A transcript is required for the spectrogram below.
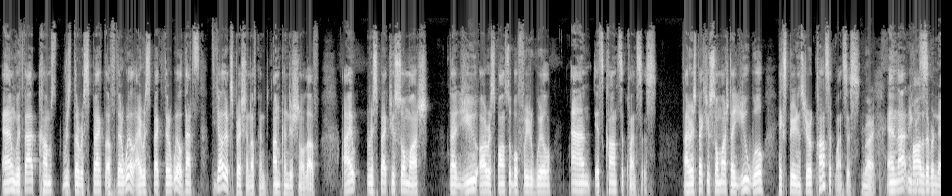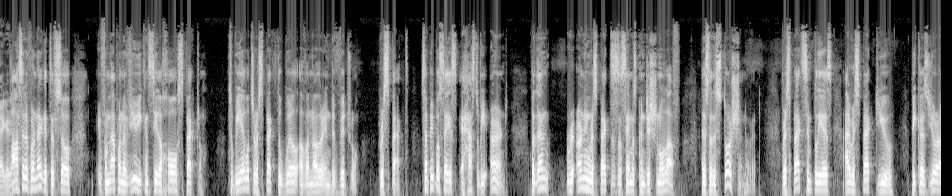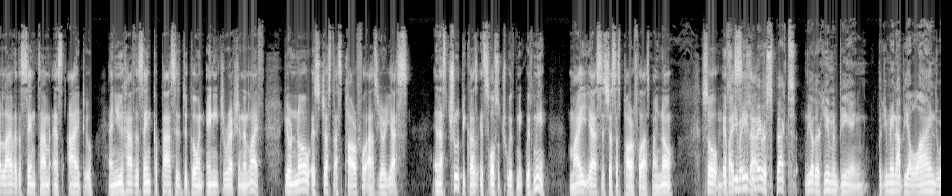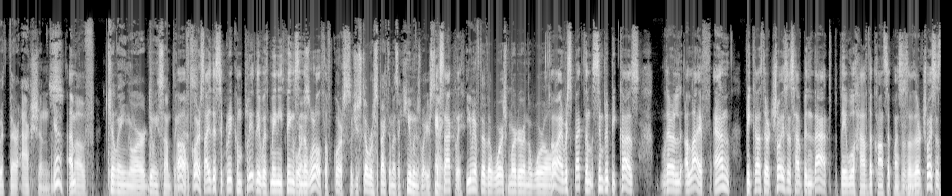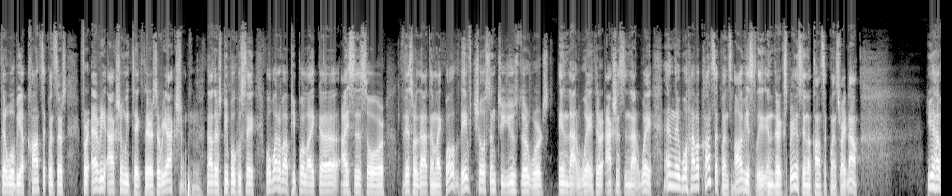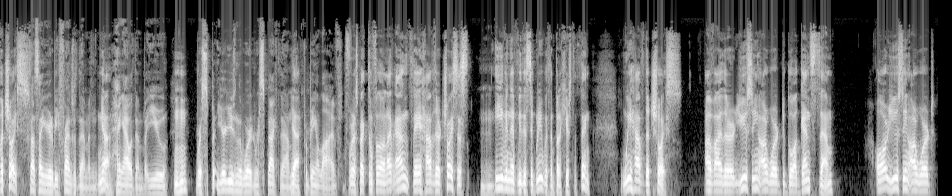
And with that comes the respect of their will. I respect their will. That's the other expression of con- unconditional love. I respect you so much that you are responsible for your will and its consequences. I respect you so much that you will experience your consequences. Right. And that you can Positive or negative. positive or negative. So from that point of view, you can see the whole spectrum. To be able to respect the will of another individual, respect. Some people say it has to be earned, but then earning respect is the same as conditional love. There's a distortion of it. Respect simply is, I respect you because you're alive at the same time as I do, and you have the same capacity to go in any direction in life. Your no is just as powerful as your yes. And that's true because it's also true with me, with me. My yes is just as powerful as my no. So mm-hmm. if So I see may, so that, you may respect the other human being, but you may not be aligned with their actions Yeah, I'm- of killing or doing something. oh, of course, I disagree completely with many things in the world, of course. But you still respect them as a human, is what you're saying. Exactly. Even if they're the worst murderer in the world. Oh, I respect them simply because they're alive and because their choices have been that, they will have the consequences of their choices. There will be a consequence. There's, for every action we take, there is a reaction. Now, there's people who say, well, what about people like uh, ISIS or this or that? And I'm like, well, they've chosen to use their words in that way, their actions in that way, and they will have a consequence, obviously, and they're experiencing a consequence right now. You have a choice. It's not saying you're going to be friends with them and, Yeah. hang out with them, but you Mhm. resp- you're using the word respect them Yeah. for being alive. for respect them for their life and they have their choices, even if we disagree with them. But here's the thing. We have the choice of either using our word to go against them or using our word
